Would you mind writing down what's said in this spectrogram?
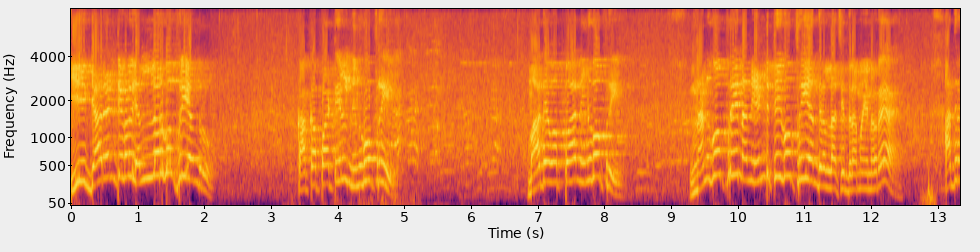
ಈ ಗ್ಯಾರಂಟಿಗಳು ಎಲ್ಲರಿಗೂ ಫ್ರೀ ಅಂದ್ರು. ಕಾಕಾ ಪಾಟೀಲ್, ನಿನಗೂ ಫ್ರೀ ಮಾದೇವಪ್ಪ, ನಿನಗೂ ಫ್ರೀ ನನಗೂ ಫ್ರೀ ನನ್ನ ಹೆಂಡತಿಗೂ ಫ್ರೀ ಅಂದ್ರಲ್ಲ ಸಿದ್ದರಾಮಯ್ಯನವ್ರೆ. ಆದ್ರೆ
